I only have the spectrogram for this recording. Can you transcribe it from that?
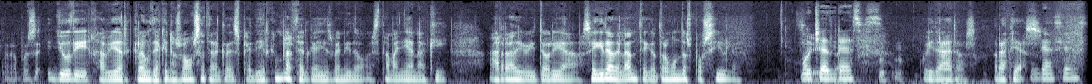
Bueno, pues Judy, Javier, Claudia, que nos vamos a tener que despedir. Qué un placer que hayáis venido esta mañana aquí a Radio Vitoria. Seguir adelante, que otro mundo es posible. Muchas gracias. Cuidaros. Gracias. Gracias.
